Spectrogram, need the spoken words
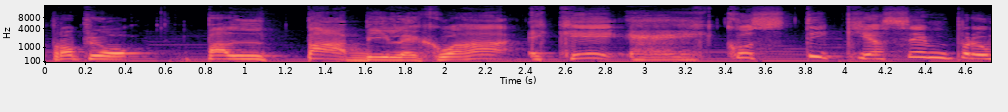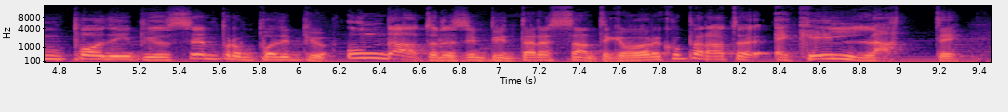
proprio palpabile qua è che eh, costicchia sempre un po' di più, sempre un po' di più. Un dato ad esempio interessante che avevo recuperato è che il latte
